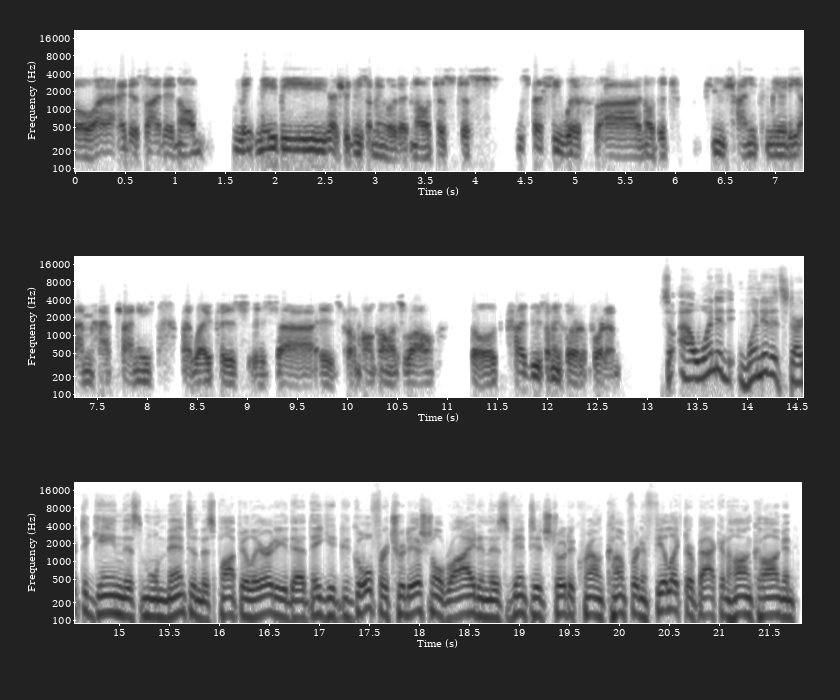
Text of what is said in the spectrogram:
So I, I decided, no, may, maybe I should do something with it. No, just just especially with uh, you know the huge Chinese community. I'm half Chinese. My wife is is uh, is from Hong Kong as well. So try to do something for for them. So Al, when did when did it start to gain this momentum, this popularity that they could go for a traditional ride in this vintage Toyota Crown Comfort and feel like they're back in Hong Kong and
